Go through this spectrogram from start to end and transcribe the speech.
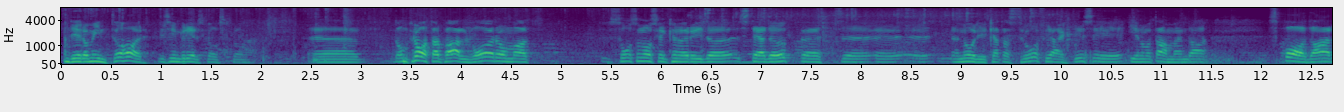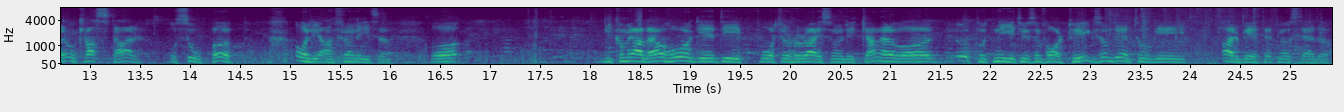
det de inte har i sin beredskapsplan. Eh, de pratar på allvar om att så som de ska kunna rida, städa upp ett, eh, eh, en oljekatastrof i Arktis är genom att använda spadar och kvastar och sopa upp oljan från isen. Och vi kommer ju alla ihåg Deepwater Horizon-olyckan när det var upp mot 9000 fartyg som deltog i arbetet med att städa upp.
